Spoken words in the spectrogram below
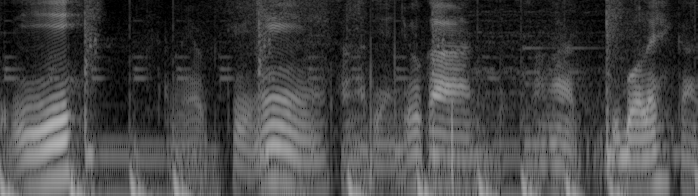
Jadi MFQ ini sangat dianjurkan, sangat dibolehkan.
